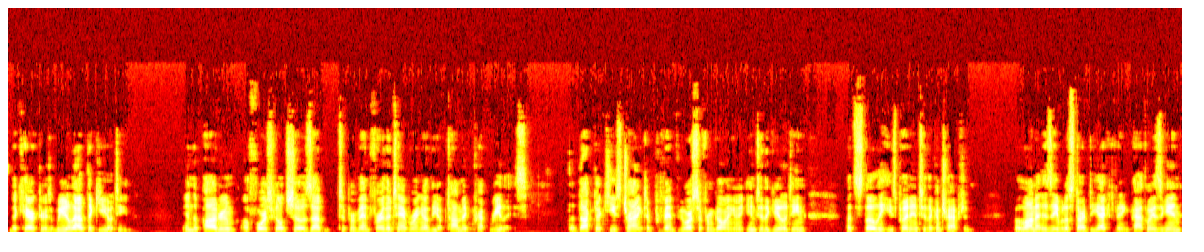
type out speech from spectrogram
The characters wheel out the guillotine. In the pod room, a force field shows up to prevent further tampering of the atomic relays. The doctor keeps trying to prevent Viorsa from going into the guillotine, but slowly he's put into the contraption. B'Elanna is able to start deactivating pathways again,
